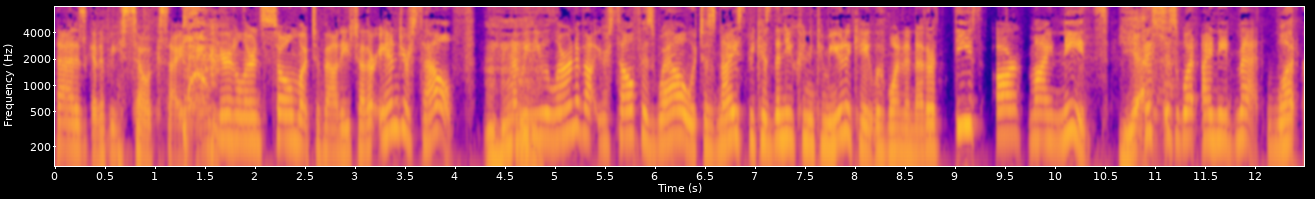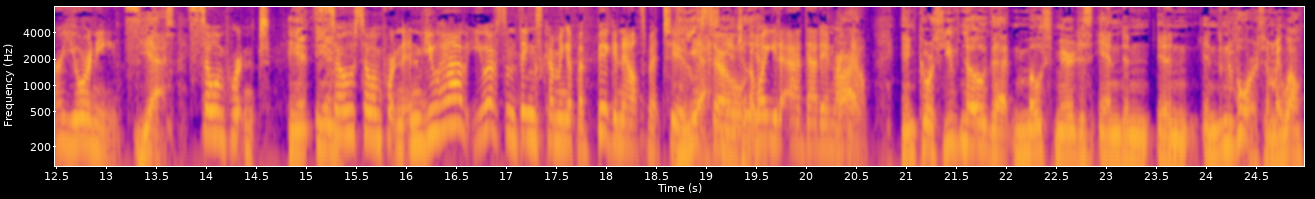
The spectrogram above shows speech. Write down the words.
That is going to be so exciting. You're going to learn so much about each other and yourself. Mm-hmm. I mean, you learn about yourself as well, which is nice because then you can communicate with one another. These are my needs. Yes. This is what I need met. What are your needs? Yes. So important. And- and- so so important. And you have you have some things coming up, a big announcement too. Yes, so Angela. I want you to add that in right, right. now. And of course, you know that most marriages end in, in, end in divorce. I mean, well,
